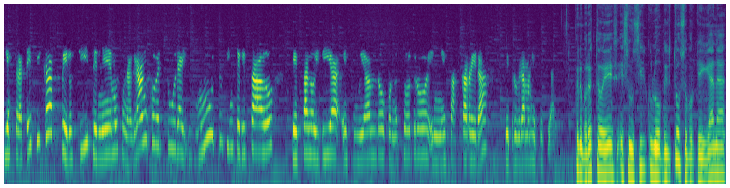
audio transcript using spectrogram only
y estratégica, pero sí tenemos una gran cobertura y muchos interesados que están hoy día estudiando con nosotros en esas carreras de programas especiales. Bueno, pero esto es, es un círculo virtuoso porque gana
